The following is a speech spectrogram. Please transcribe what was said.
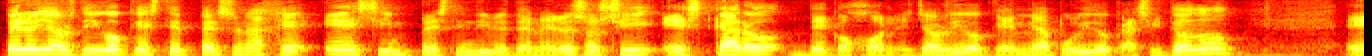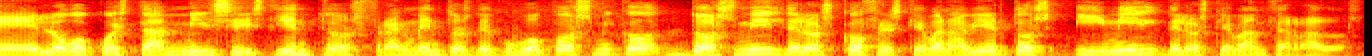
Pero ya os digo que este personaje es imprescindible tenerlo. Eso sí, es caro de cojones. Ya os digo que me ha pulido casi todo. Eh, luego cuesta 1600 fragmentos de cubo cósmico, 2000 de los cofres que van abiertos y 1000 de los que van cerrados.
